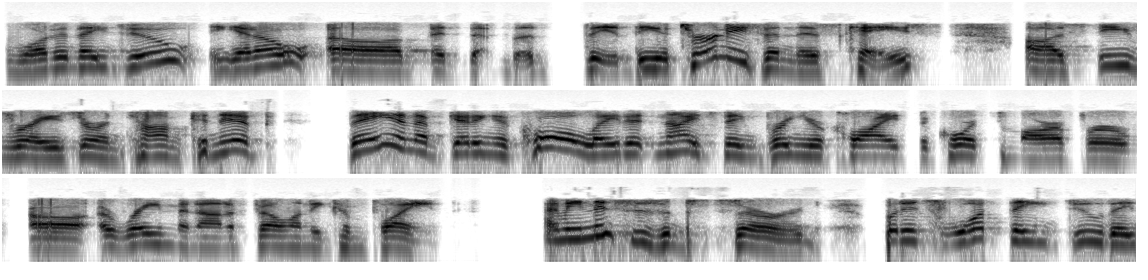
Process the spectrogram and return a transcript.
what do they do? You know, uh, the, the, the attorneys in this case, uh, Steve Raiser and Tom Kenniff, they end up getting a call late at night saying, "Bring your client to court tomorrow for uh, arraignment on a felony complaint." I mean, this is absurd, but it's what they do. They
